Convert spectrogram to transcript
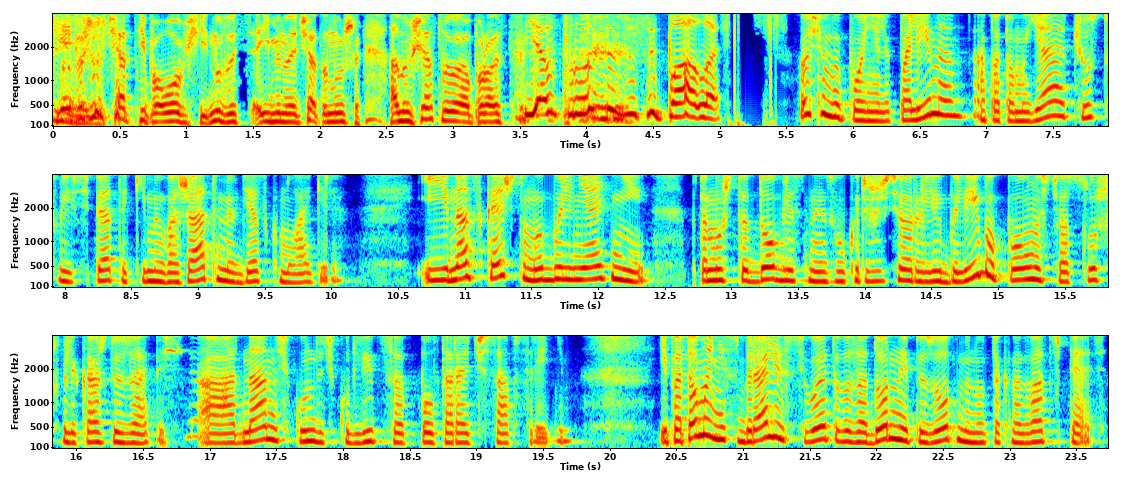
Я пишу в чат, типа, общий. Ну, то есть именно чат Ануши. А ну, сейчас твой вопрос. Я просто засыпала. В общем, вы поняли, Полина, а потом и я чувствовали себя такими вожатыми в детском лагере. И надо сказать, что мы были не одни, потому что доблестные звукорежиссеры либо-либо полностью отслушивали каждую запись, а одна, на секундочку, длится полтора часа в среднем. И потом они собирали из всего этого задорный эпизод минут так на 25.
